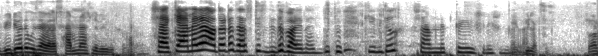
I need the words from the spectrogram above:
ভিডিওতে বুঝা যাবে সামনে আসলে বেশি সুন্দর হ্যাঁ ক্যামেরা অতটা জাস্টিস দিতে পারে না। কিন্তু সামনের থেকে ভীষণ সুন্দর লাগছে। চল।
